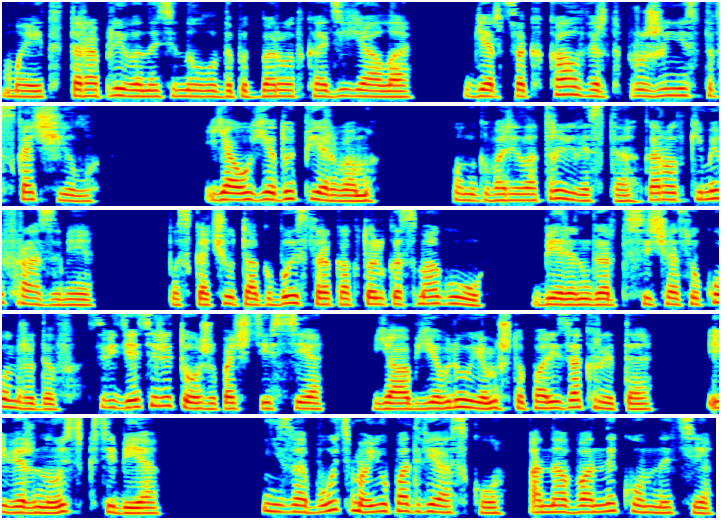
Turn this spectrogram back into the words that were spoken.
Мэйд торопливо натянула до подбородка одеяло. Герцог Калверт пружинисто вскочил. «Я уеду первым», — он говорил отрывисто, короткими фразами. Поскочу так быстро, как только смогу. Берингард сейчас у Конрадов, свидетели тоже почти все. Я объявлю им, что пари закрыто, и вернусь к тебе. Не забудь мою подвязку, она в ванной комнате.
